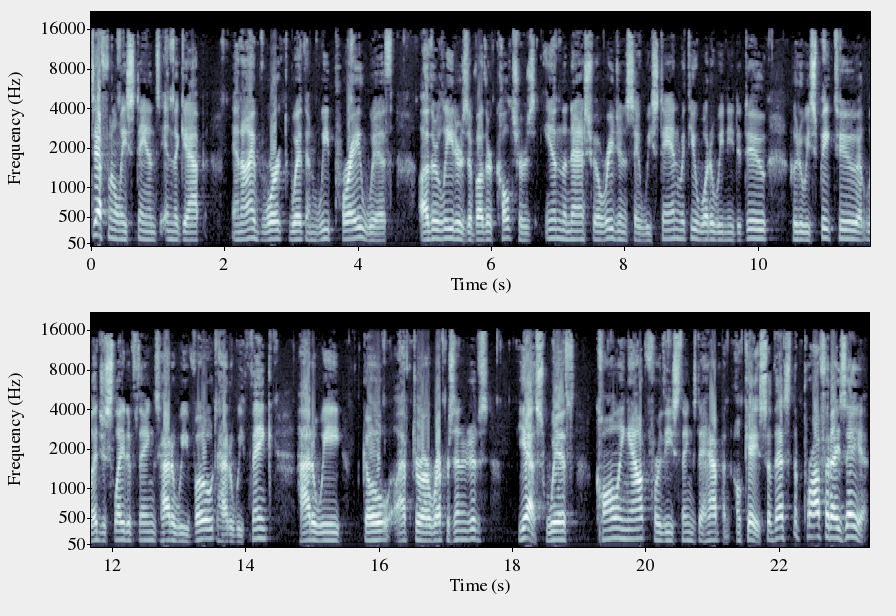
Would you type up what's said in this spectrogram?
definitely stands in the gap. And I've worked with and we pray with other leaders of other cultures in the Nashville region and say, We stand with you. What do we need to do? Who do we speak to? At legislative things. How do we vote? How do we think? How do we go after our representatives? Yes, with calling out for these things to happen. Okay, so that's the prophet Isaiah.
